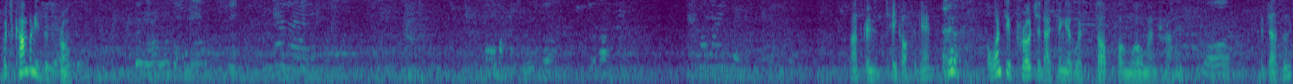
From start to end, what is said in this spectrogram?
Which company is this from? 这能让它走吗？扫码停车，就是它。 That's going to take off again. But once you approach it, I think it will stop for a moment, right? No. It doesn't?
